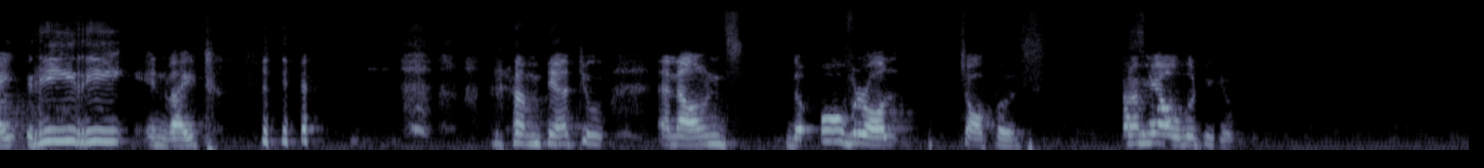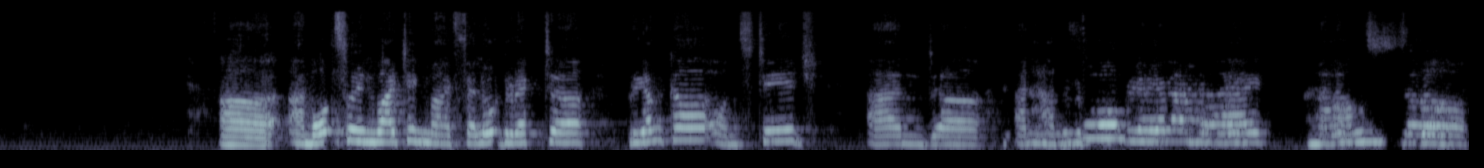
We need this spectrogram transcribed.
I re-re-invite Ramya to announce the overall toppers. Ramya, over to you. Uh, I'm also inviting my fellow director, Priyanka, on stage. And, uh, and, and before Priyanka and I announce the, uh,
